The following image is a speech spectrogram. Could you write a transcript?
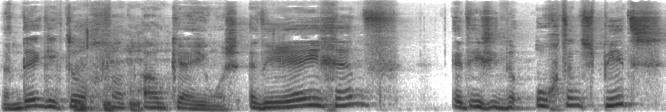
Dan denk ik toch van, oké jongens, het regent. Het is in de ochtendspits.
